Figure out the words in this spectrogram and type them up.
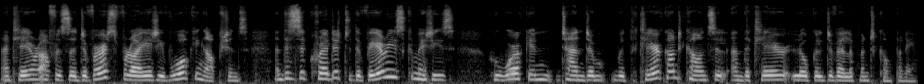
And Clare offers a diverse variety of walking options, and this is a credit to the various committees who work in tandem with the Clare County Council and the Clare Local Development Company.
